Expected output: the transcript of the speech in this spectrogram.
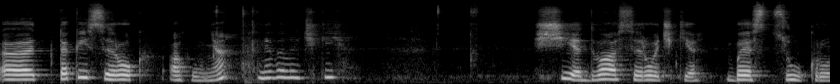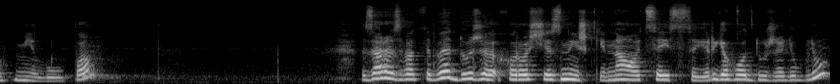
е, такий сирок агуня невеличкий. Ще два сирочки без цукру мілупа. Зараз в АТБ дуже хороші знижки на оцей сир. Його дуже люблю.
